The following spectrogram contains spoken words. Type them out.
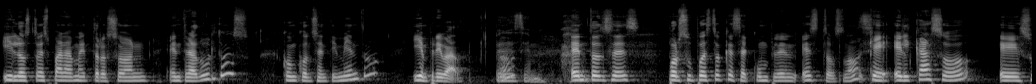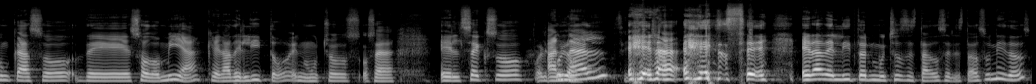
Y los tres parámetros son entre adultos, con consentimiento y en privado. Entonces, por supuesto que se cumplen estos, ¿no? Que el caso es un caso de sodomía, que era delito en muchos, o sea, el sexo el anal sí. era, este, era delito en muchos estados en Estados Unidos.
